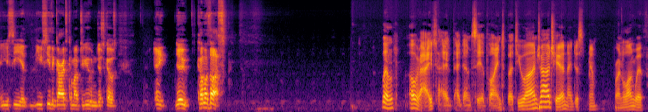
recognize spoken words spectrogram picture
and you see it, you see the guards come up to you and just goes, "Hey, you, come with us." Well, all right. I, I don't see a point, but you are in charge here, and I just you know, run along with.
